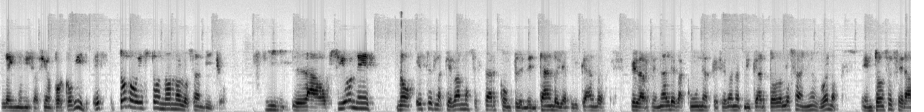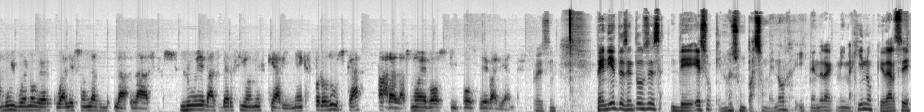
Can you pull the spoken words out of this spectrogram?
la inmunización por COVID. Es, todo esto no nos lo han dicho. Si la opción es, no, esta es la que vamos a estar complementando y aplicando, el arsenal de vacunas que se van a aplicar todos los años, bueno, entonces será muy bueno ver cuáles son las, las nuevas versiones que Arinex produzca para los nuevos tipos de variantes. Pues sí. Pendientes entonces de eso, que no es un paso menor y tendrá, me imagino, que darse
